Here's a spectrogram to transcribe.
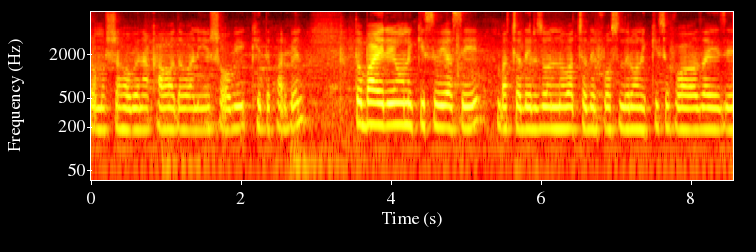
সমস্যা হবে না খাওয়া দাওয়া নিয়ে সবই খেতে পারবেন। তো বাইরে অনেক কিছুই আছে। বাচ্চাদের জন্য, বাচ্চাদের পছন্দের অনেক কিছু পাওয়া যায় যে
